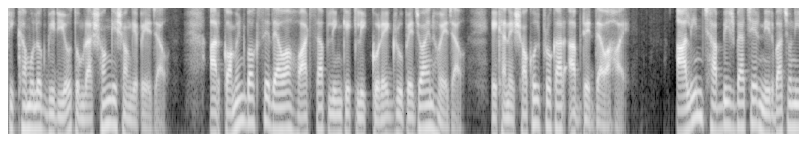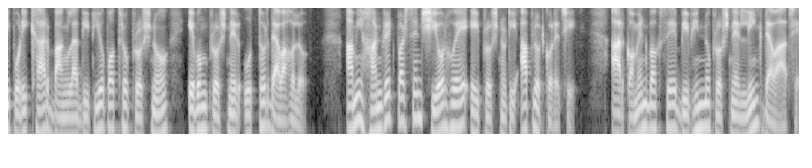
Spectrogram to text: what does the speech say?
শিক্ষামূলক ভিডিও তোমরা সঙ্গে সঙ্গে পেয়ে যাও। আর কমেন্ট বক্সে দেওয়া হোয়াটসঅ্যাপ লিঙ্কে ক্লিক করে গ্রুপে জয়েন হয়ে যাও, এখানে সকল প্রকার আপডেট দেওয়া হয়। আলিম ২৬ ব্যাচের নির্বাচনী পরীক্ষার বাংলা দ্বিতীয় পত্র প্রশ্ন এবং প্রশ্নের উত্তর দেওয়া হল। আমি হান্ড্রেড পারসেন্ট শিওর হয়ে এই প্রশ্নটি আপলোড করেছি। আর কমেন্ট বক্সে বিভিন্ন প্রশ্নের লিঙ্ক দেওয়া আছে।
